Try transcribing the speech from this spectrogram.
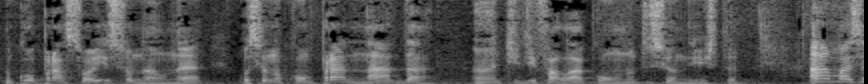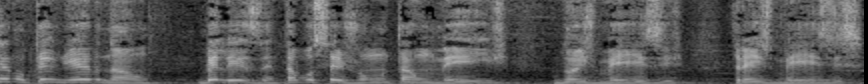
Não comprar só isso não, né? Você não comprar nada antes de falar com um nutricionista. Ah, mas eu não tenho dinheiro não. Beleza, então você junta um mês, dois meses, três meses.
